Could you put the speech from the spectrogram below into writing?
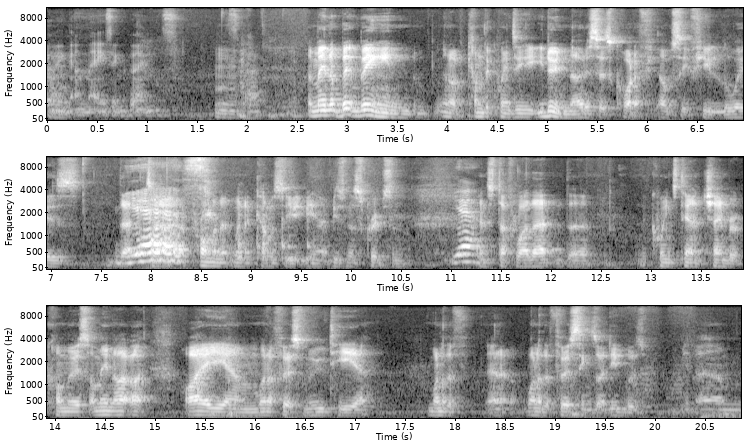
doing amazing things. Mm. So, I mean, being in, you know, I've come to Queensland, you do notice there's quite a few, obviously a few lawyers that Yes. are prominent when it comes to you know business groups and, yeah, and stuff like that. The, the Queenstown Chamber of Commerce. I mean, I, I, I um, when I first moved here, one of the uh, one of the first things I did was um,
